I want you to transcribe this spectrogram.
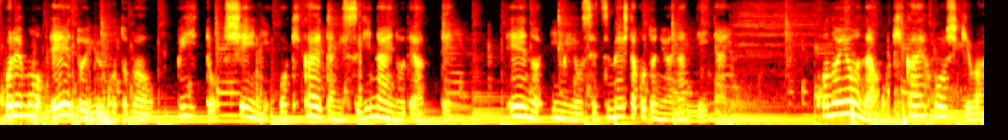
これも A という言葉を B と C に置き換えたに過ぎないのであって、A の意味を説明したことにはなっていない。このような置き換え方式は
